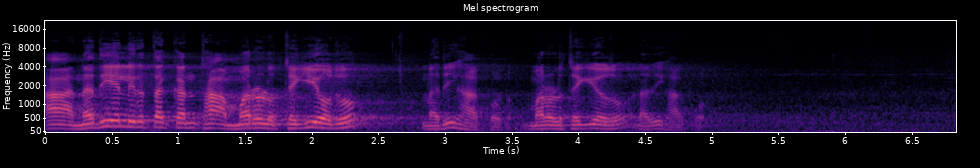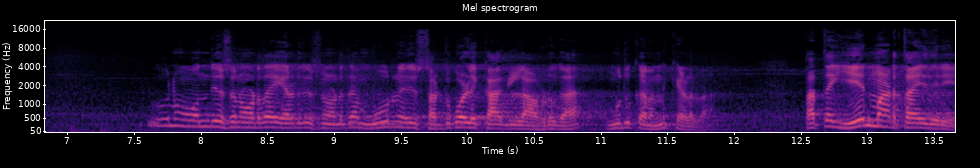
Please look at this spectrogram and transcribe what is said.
ಆ ನದಿಯಲ್ಲಿರತಕ್ಕಂಥ ಮರಳು ತೆಗೆಯೋದು, ನದಿಗೆ ಹಾಕೋದು. ಮರಳು ತೆಗೆಯೋದು, ನದಿಗೆ ಹಾಕೋದು. ಇವನು ಒಂದು ದಿವಸ ನೋಡಿದೆ, ಎರಡು ದಿವಸ ನೋಡಿದೆ, ಮೂರನೇ ದಿವಸ ತಟ್ಕೊಳ್ಳಿಕ್ಕಾಗಲಿಲ್ಲ ಹುಡುಗ, ಮುದುಕನನ್ನು ಕೇಳ್ದ. ತತ್ತ ಏನು ಮಾಡ್ತಾ ಇದ್ದೀರಿ?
